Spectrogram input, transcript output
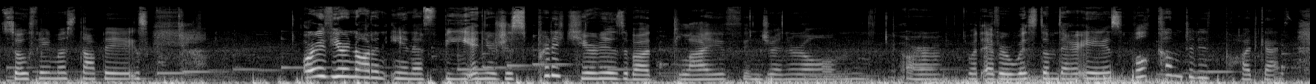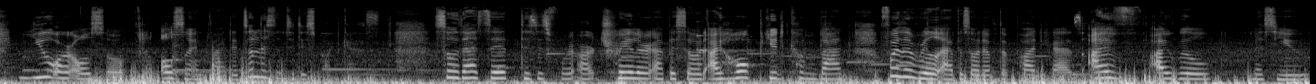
so famous topics. Or if you're not an ENFP and you're just pretty curious about life in general, whatever wisdom there is, welcome to this podcast. You are also also invited to listen to this podcast. So that's it. This is for our trailer episode. I hope you'd come back for the real episode of the podcast. I've I will miss you,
